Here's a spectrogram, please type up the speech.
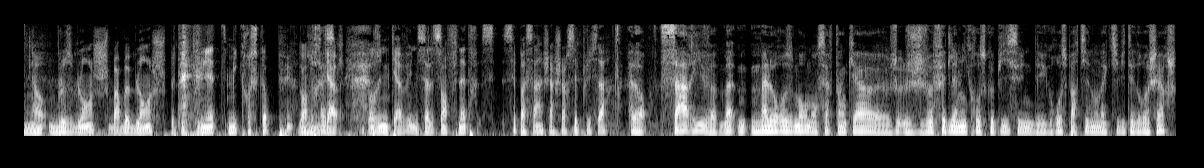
Non, blouse blanche, barbe blanche, petites lunettes, microscope dans une cave, dans une cave, une salle sans fenêtre. C'est- pas ça un chercheur, c'est plus ça? Alors, ça arrive, ma- malheureusement, dans certains cas, euh, je, je fais de la microscopie, c'est une des grosses parties de mon activité de recherche,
